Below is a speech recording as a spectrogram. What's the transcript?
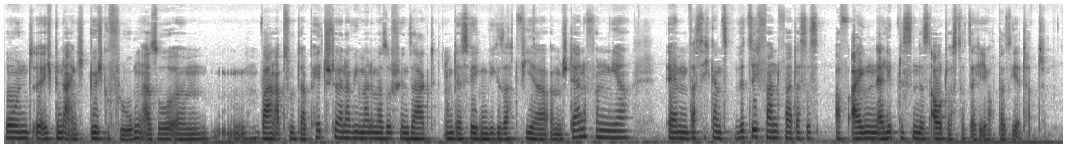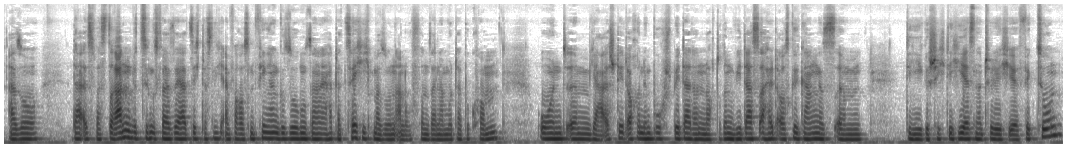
und äh, ich bin da eigentlich durchgeflogen. Also ähm, war ein absoluter Page-Turner, wie man immer so schön sagt. Und deswegen, wie gesagt, vier ähm, Sterne von mir. Ähm, was ich ganz witzig fand, war, dass es auf eigenen Erlebnissen des Autors tatsächlich auch basiert hat. Also da ist was dran, beziehungsweise er hat sich das nicht einfach aus den Fingern gesogen, sondern er hat tatsächlich mal so einen Anruf von seiner Mutter bekommen. Und ähm, ja, es steht auch in dem Buch später dann noch drin, wie das halt ausgegangen ist. Ähm, die Geschichte hier ist natürlich äh, Fiktion,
